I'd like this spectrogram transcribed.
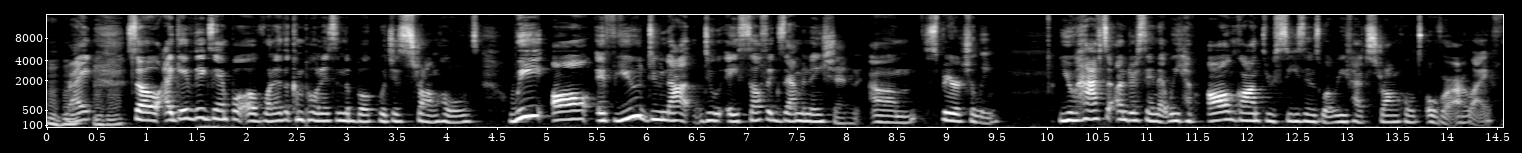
Mhm, right? mhm. So I gave the example of one of the components in the book, which is strongholds. We all, if you do not do a self examination um, spiritually, you have to understand that we have all gone through seasons where we've had strongholds over our life.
